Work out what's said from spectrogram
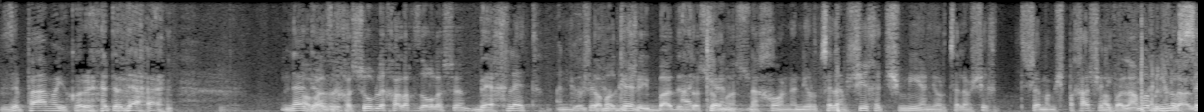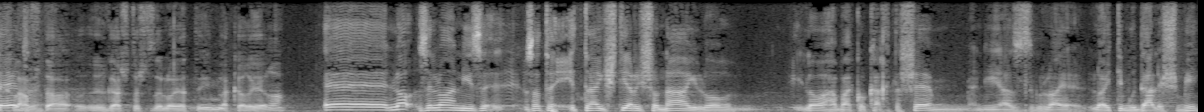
זה פעם היו קוראים, אתה יודע. לא יודע, אבל זה חשוב לך לחזור לשם? בהחלט, אני אתה חושב מרגיש כן. שאיבדת אה, שם כן, משהו. נכון, אני רוצה להמשיך את שמי, אני רוצה להמשיך את שם המשפחה שלי. אבל למה בכלל. החלפת, הרגשת שזה לא יתאים לקריירה? אה, לא, זה לא אני, זה, זאת הייתה אשתי הראשונה, היא לא, היא לא אהבה כל כך את השם, אני אז לא, לא הייתי מודע לשמי.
